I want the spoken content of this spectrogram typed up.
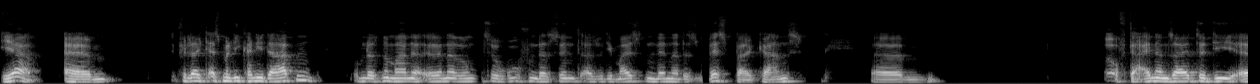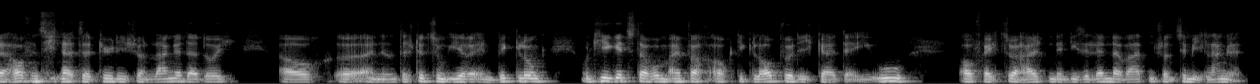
Ja, ähm, vielleicht erstmal die Kandidaten, um das nochmal in Erinnerung zu rufen. Das sind also die meisten Länder des Westbalkans. Ähm, auf der einen Seite, die erhoffen sich natürlich schon lange dadurch auch äh, eine Unterstützung ihrer Entwicklung. Und hier geht es darum, einfach auch die Glaubwürdigkeit der EU aufrechtzuerhalten, denn diese Länder warten schon ziemlich lange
